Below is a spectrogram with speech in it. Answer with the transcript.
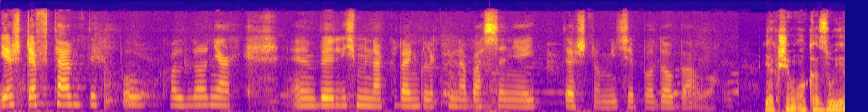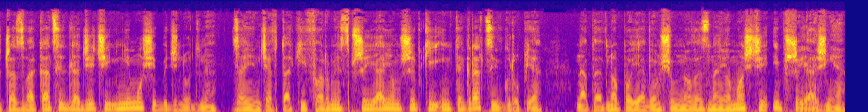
Jeszcze w tamtych półkoloniach y, byliśmy na kręglach i na basenie i też to mi się podobało. Jak się okazuje, czas wakacji dla dzieci nie musi być nudny. Zajęcia w takiej formie sprzyjają szybkiej integracji w grupie. Na pewno pojawią się nowe znajomości i przyjaźnie.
